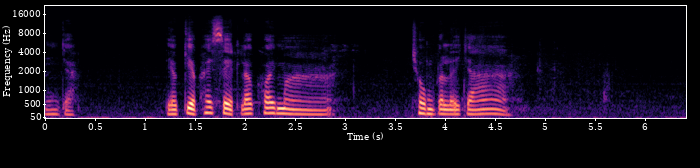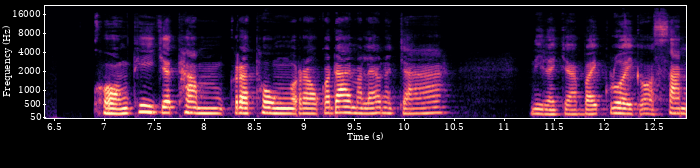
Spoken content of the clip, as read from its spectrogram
นี่จ้ะ เดี๋ยวเก็บให้เสร็จแล้วค่อยมาชมกันเลยจ้า ของที่จะทำกระทงเราก็ได้มาแล้วนะจ๊ะ นี่แหละจ้ะใบกล้วยก็สั้น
